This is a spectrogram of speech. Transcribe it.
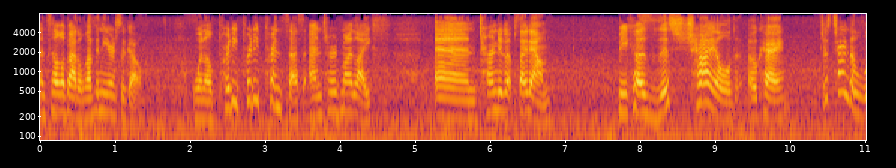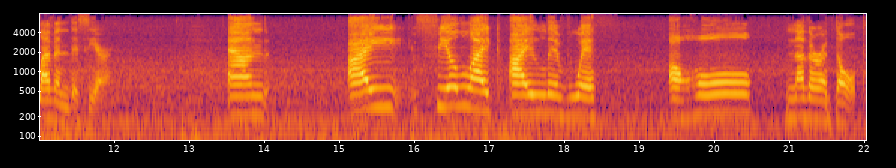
until about 11 years ago when a pretty, pretty princess entered my life and turned it upside down because this child, okay, just turned 11 this year. And I feel like I live with a whole another adult.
